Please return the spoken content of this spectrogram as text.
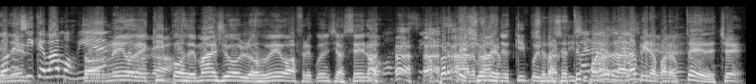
¿Vos decís que vamos bien? Torneo de equipos de mayo, los veo a frecuencia cero. Aparte, yo le- equipo y se los estoy poniendo la lámina sí, para eh. ustedes, che.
